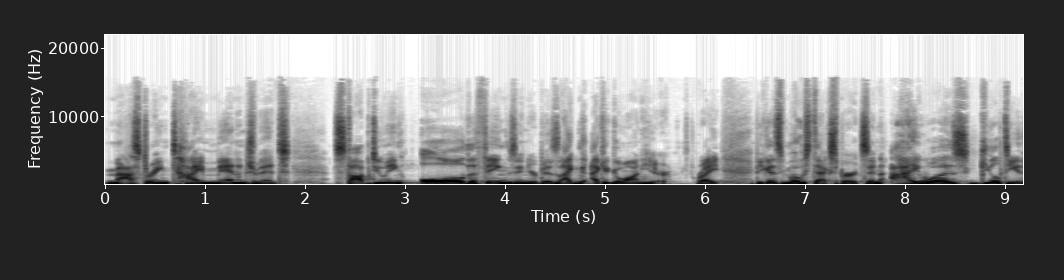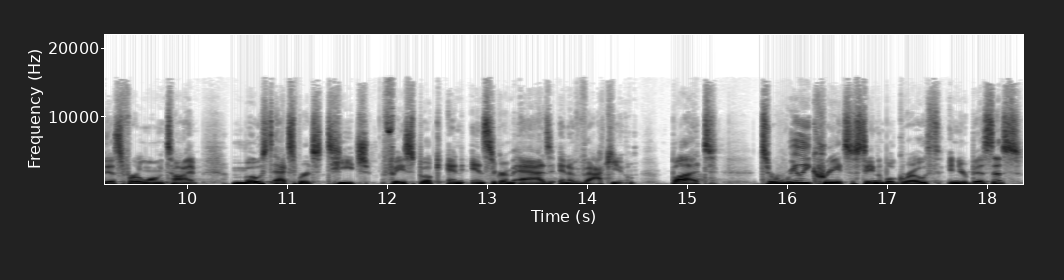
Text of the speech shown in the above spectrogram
mastering time management. Stop doing all the things in your business. I, I could go on here right? Because most experts, and I was guilty of this for a long time, most experts teach Facebook and Instagram ads in a vacuum. But to really create sustainable growth in your business,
